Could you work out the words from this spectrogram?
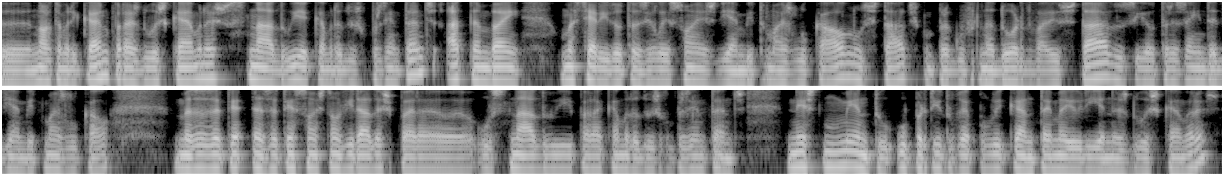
eh, norte-americano, para as duas câmaras, o Senado e a Câmara dos Representantes. Há também uma série de outras eleições de âmbito mais local nos Estados, como para governador de vários Estados e outras ainda de âmbito mais local, mas as, aten- as atenções estão viradas para o Senado e para a Câmara dos Representantes. Neste momento, o Partido Republicano tem maioria nas duas câmaras,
